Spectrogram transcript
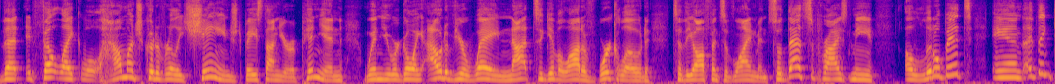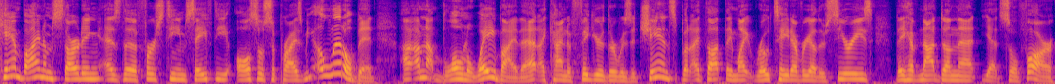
that it felt like, well, how much could have really changed based on your opinion when you were going out of your way not to give a lot of workload to the offensive linemen? So that surprised me a little bit. And I think Cam Bynum starting as the first team safety also surprised me a little bit. I'm not blown away by that. I kind of figured there was a chance, but I thought they might rotate every other series. They have not done that yet so far.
